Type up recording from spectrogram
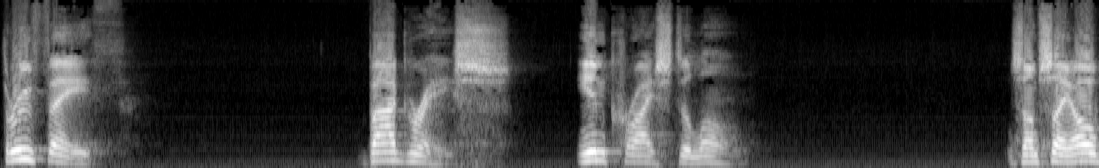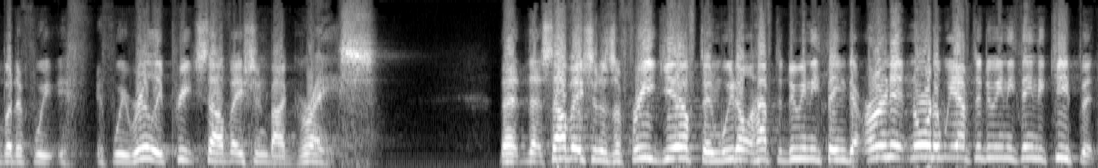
through faith, by grace in Christ alone. Some say, oh, but if we, if, if we really preach salvation by grace, that, that salvation is a free gift and we don't have to do anything to earn it, nor do we have to do anything to keep it.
